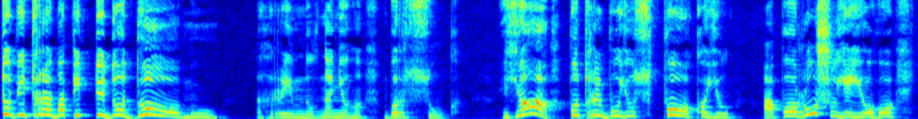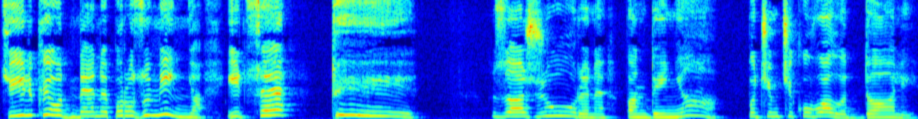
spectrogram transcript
Тобі треба піти додому. Гримнув на нього борсук. Я потребую спокою, а порушує його тільки одне непорозуміння, і це ти. Зажурене панденя почимчикувало далі.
